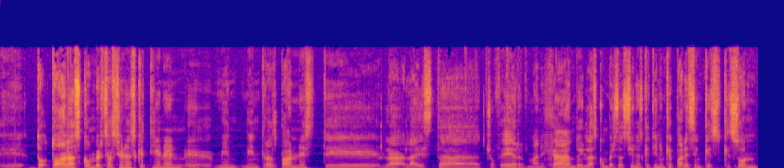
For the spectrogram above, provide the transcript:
eh, todas las conversaciones que tienen eh, mientras van este la, esta chofer manejando y las conversaciones que tienen que parecen que, son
